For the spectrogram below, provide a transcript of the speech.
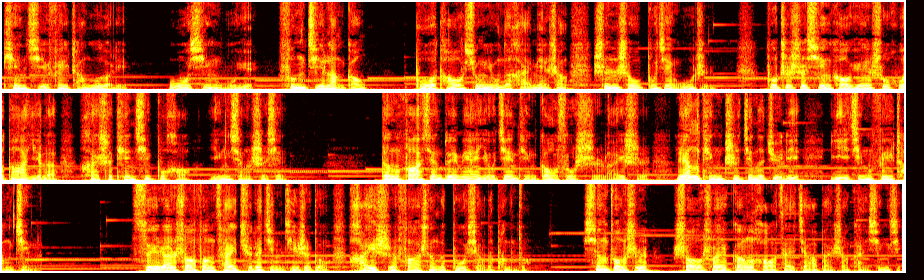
天气非常恶劣，无星无月。风急浪高，波涛汹涌的海面上伸手不见五指，不知是信号员疏忽大意了，还是天气不好影响视线。等发现对面有舰艇高速驶来时，两艇之间的距离已经非常近了。虽然双方采取了紧急制动，还是发生了不小的碰撞。相撞时，少帅刚好在甲板上看星星，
